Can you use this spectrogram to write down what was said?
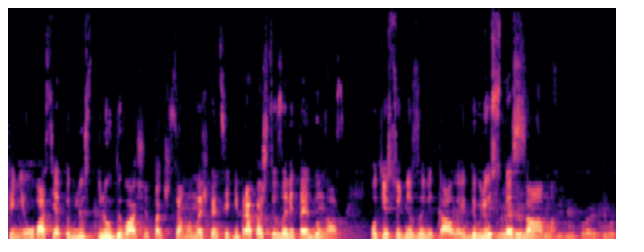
чи ні. У вас я дивлюсь, люди ваші так ж само, мешканці Дніпра, кажуть, завітай до нас. От я сьогодні завітала і дивлюсь Ну, те саме. Дніпра, які вас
